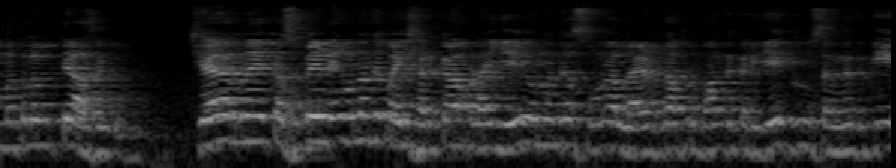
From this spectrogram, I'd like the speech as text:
ਮਤਲਬ ਇਤਿਹਾਸਕ ਸ਼ਹਿਰ ਨੇ ਕਸਬੇ ਨੇ ਉਹਨਾਂ ਦੇ ਭਾਈ ਸੜਕਾਂ ਬਣਾਈਏ ਉਹਨਾਂ ਦਾ ਸੋਹਣਾ ਲਾਈਟ ਦਾ ਪ੍ਰਬੰਧ ਕਰੀਏ ਗੁਰੂ ਸੰਗਤ ਕੀ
